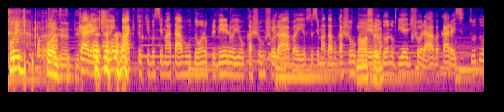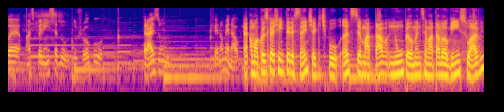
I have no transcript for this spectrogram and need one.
Foi de propósito. Cara, tinha o impacto que você matava o dono primeiro e o cachorro chorava. E se você matava o cachorro Nossa, primeiro e é. o dono via, ele chorava. Cara, isso tudo é uma experiência do, do jogo. Traz um fenomenal. É, uma coisa que eu achei interessante é que, tipo, antes você matava, num pelo menos você matava alguém suave.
